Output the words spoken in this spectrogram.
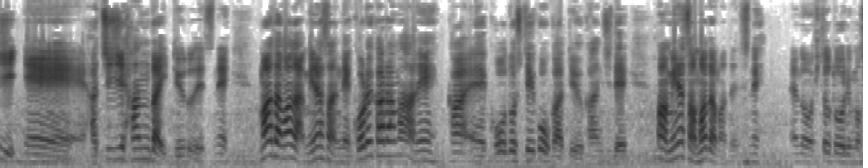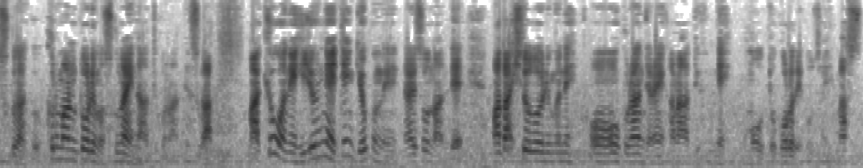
時、えー、8時半台というとですね、まだまだ皆さんね、これからまあね、かえー、行動していこうかという感じで、まあ皆さんまだまだですね、あの、人通りも少なく、車の通りも少ないなってことなんですが、まあ今日はね、非常にね、天気良くね、なりそうなんで、また人通りもね、多くなんじゃないかなというふうにね、思うところでございます。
